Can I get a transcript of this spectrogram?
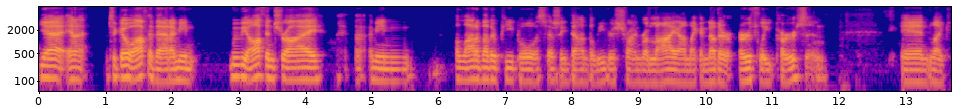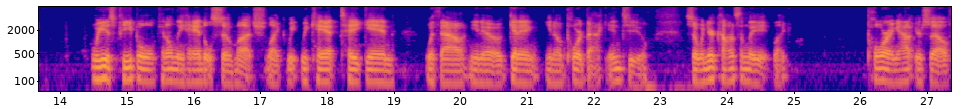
Yeah, and I, to go off of that, I mean, we often try. I mean, a lot of other people, especially non-believers, try and rely on like another earthly person, and like we as people can only handle so much. Like we we can't take in without you know getting you know poured back into. So when you're constantly like pouring out yourself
